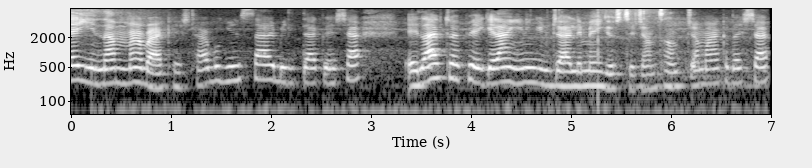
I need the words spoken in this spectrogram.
Yeniden merhaba arkadaşlar. Bugün sizlerle birlikte arkadaşlar e, Live gelen yeni güncellemeyi göstereceğim, tanıtacağım arkadaşlar.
